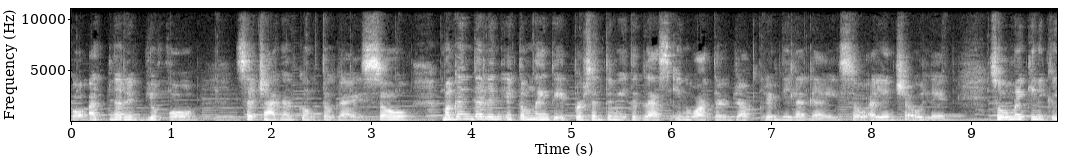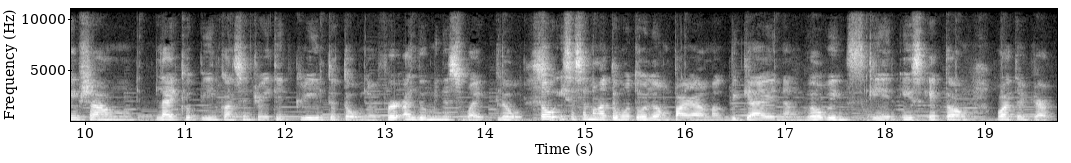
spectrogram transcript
ko at na-review ko sa channel kong to guys. So, maganda rin itong 98% tomato glass skin water drop cream nila guys. So, ayan siya ulit. So, may kiniklaim siyang lycopene concentrated cream to toner for a luminous white glow. So, isa sa mga tumutulong para magbigay ng glowing skin is itong water drop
